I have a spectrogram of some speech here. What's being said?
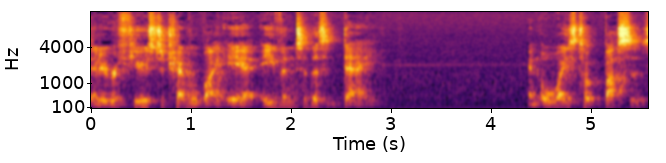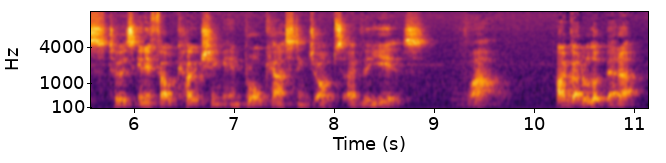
that he refused to travel by air even to this day and always took buses to his NFL coaching and broadcasting jobs over the years. Wow. I've got to look that up.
